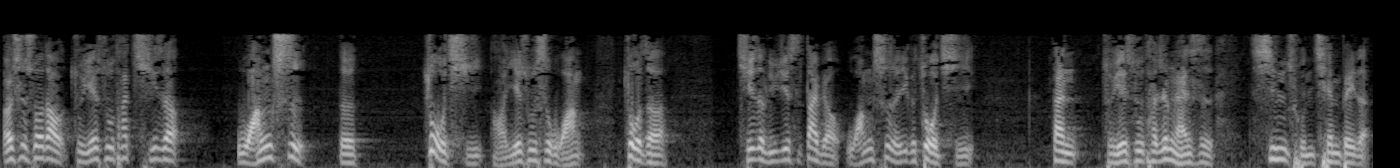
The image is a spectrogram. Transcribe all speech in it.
而是说到主耶稣他骑着王室的坐骑啊，耶稣是王，坐着骑着驴驹是代表王室的一个坐骑，但。主耶稣他仍然是心存谦卑的。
